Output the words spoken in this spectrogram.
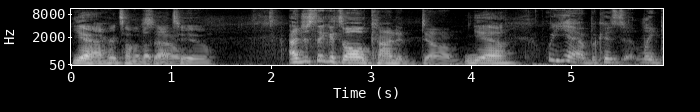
yeah, I heard something about that too. I just think it's all kind of dumb. Yeah, Well, yeah, because like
